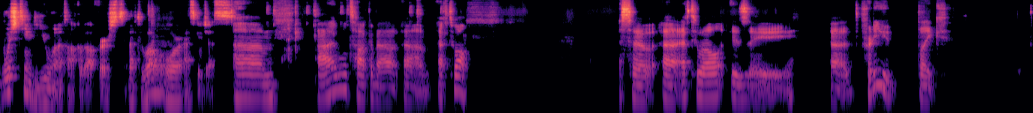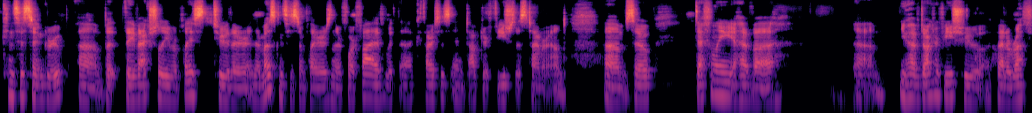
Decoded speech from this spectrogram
which team do you want to talk about first, F2L or Ask HS? Um, I will talk about um, F2L. So uh, F2L is a uh, pretty like consistent group, um, but they've actually replaced two of their, their most consistent players in their 4 5 with uh, Catharsis and Dr. Fish this time around. Um, so definitely have a. Um, you have Dr. Fish, who, who had a rough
